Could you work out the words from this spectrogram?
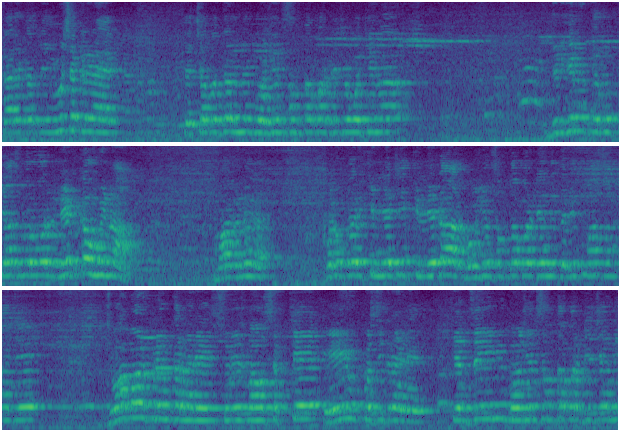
कार्यकर्ते येऊ शकले नाहीत. त्याच्याबद्दल मी बहुजन समता पार्टीच्या वतीनं दिलगिरी करतो. त्याचबरोबर लेट का होईना मागणं खरोखर किल्ल्याचे किल्लेदार बहुजन समता पार्टी आणि दलित महासंघाचे जीवाभाव प्रेम करणारे सुरेश भाऊ सट्टे हेही उपस्थित राहिले. त्यांचंही मी बहुजन समता पार्टीच्या आणि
